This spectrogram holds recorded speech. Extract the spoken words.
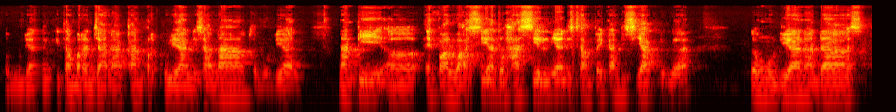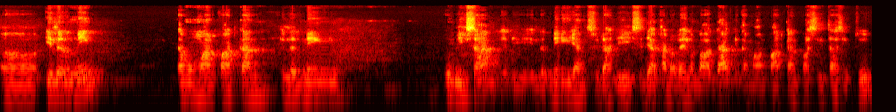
kemudian kita merencanakan perkuliahan di sana, kemudian nanti uh, evaluasi atau hasilnya disampaikan di SIAK juga kemudian ada uh, e-learning, kita memanfaatkan e-learning Undiksa, jadi e-learning yang sudah disediakan oleh lembaga, kita manfaatkan fasilitas itu.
